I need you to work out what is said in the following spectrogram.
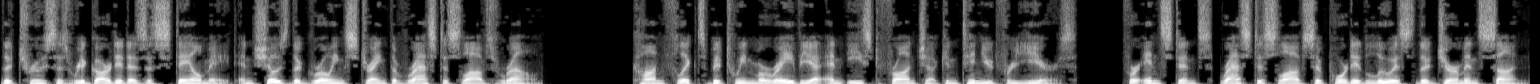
The truce is regarded as a stalemate and shows the growing strength of Rastislav's realm. Conflicts between Moravia and East Francia continued for years. For instance, Rastislav supported Louis the German's son,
